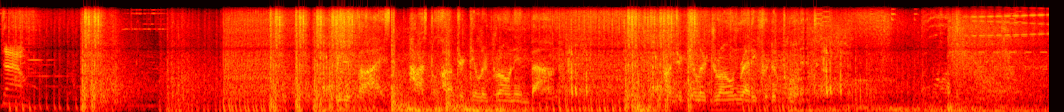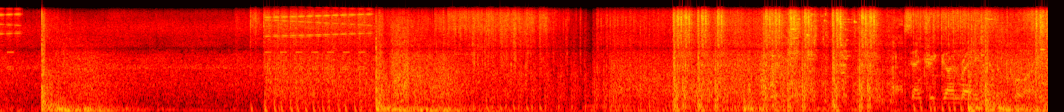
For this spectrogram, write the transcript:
down. Be advised, hostile hunter-killer drone inbound. Hunter-killer drone ready for deployment. Sentry gun ready to deploy.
